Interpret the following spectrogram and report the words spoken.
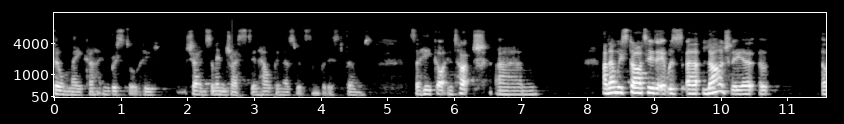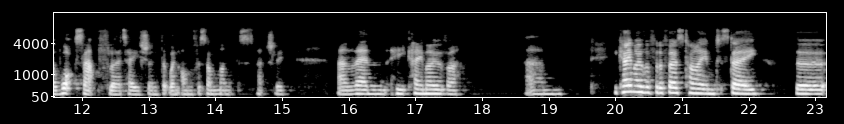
filmmaker in Bristol who'd shown some interest in helping us with some Buddhist films. So he got in touch, um, and then we started. It was uh, largely a, a, a WhatsApp flirtation that went on for some months, actually and then he came over. Um, he came over for the first time to stay the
